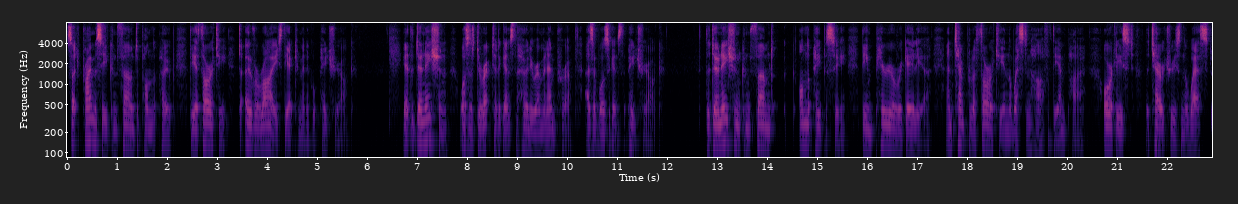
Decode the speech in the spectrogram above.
Such primacy conferred upon the Pope the authority to override the ecumenical patriarch. Yet the donation was as directed against the Holy Roman Emperor as it was against the Patriarch. The donation confirmed on the papacy the imperial regalia and temporal authority in the western half of the empire, or at least the territories in the west,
